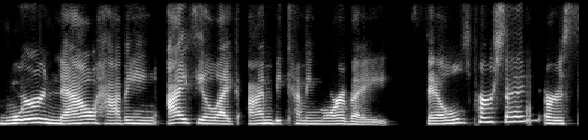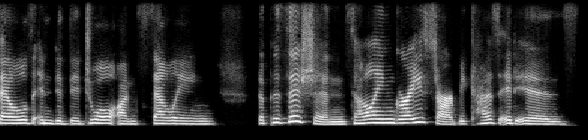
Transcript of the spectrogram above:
we're now having, I feel like I'm becoming more of a salesperson or a sales individual on selling the position, selling Greystar because it is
